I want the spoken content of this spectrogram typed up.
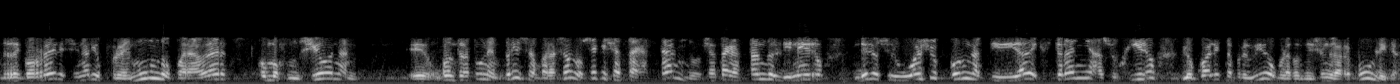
recorrer escenarios por el mundo para ver cómo funcionan? Eh, contrató una empresa para hacerlo, o sea que ya está gastando, ya está gastando el dinero de los uruguayos con una actividad extraña a su giro, lo cual está prohibido por la Constitución de la República.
